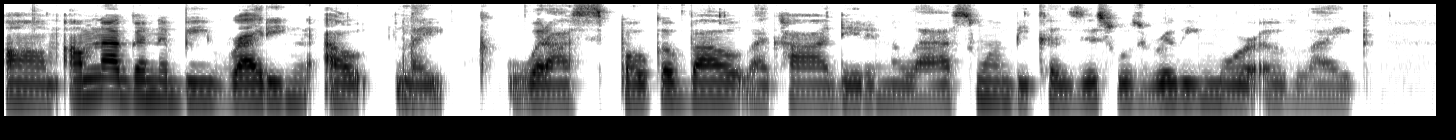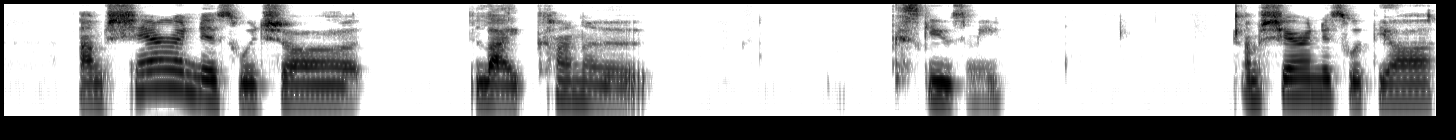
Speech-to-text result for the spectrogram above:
Um, I'm not gonna be writing out like what I spoke about, like how I did in the last one, because this was really more of like I'm sharing this with y'all, like kind of, excuse me. I'm sharing this with y'all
